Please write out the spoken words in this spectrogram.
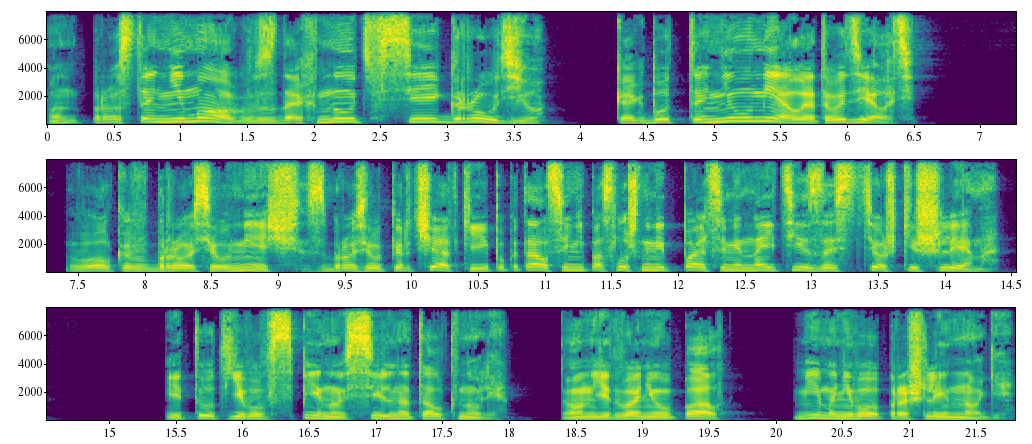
Он просто не мог вздохнуть всей грудью, как будто не умел этого делать. Волков бросил меч, сбросил перчатки и попытался непослушными пальцами найти застежки шлема. И тут его в спину сильно толкнули. Он едва не упал, мимо него прошли ноги.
